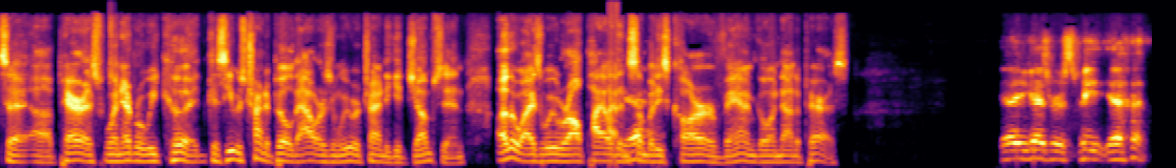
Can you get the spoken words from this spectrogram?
to uh, Perris whenever we could because he was trying to build hours and we were trying to get jumps in. Otherwise, we were all piled in yeah. somebody's car or van going down to Perris. Yeah, you guys were sweet. Yeah.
